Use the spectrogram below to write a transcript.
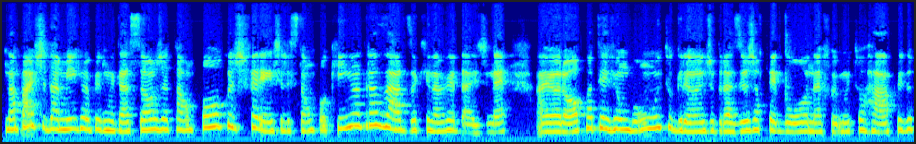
Na parte da micropigmentação já está um pouco diferente, eles estão um pouquinho atrasados aqui, na verdade, né? A Europa teve um boom muito grande, o Brasil já pegou, né? Foi muito rápido,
